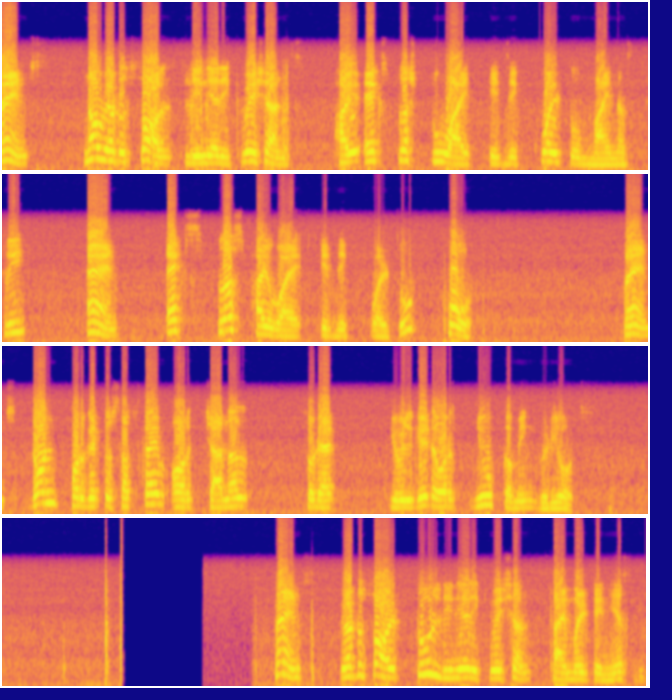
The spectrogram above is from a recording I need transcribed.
Friends, now we have to solve linear equations 5x plus 2y is equal to minus 3 and x plus 5y is equal to 4. Friends, don't forget to subscribe our channel so that you will get our new coming videos. Friends, we have to solve two linear equations simultaneously.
